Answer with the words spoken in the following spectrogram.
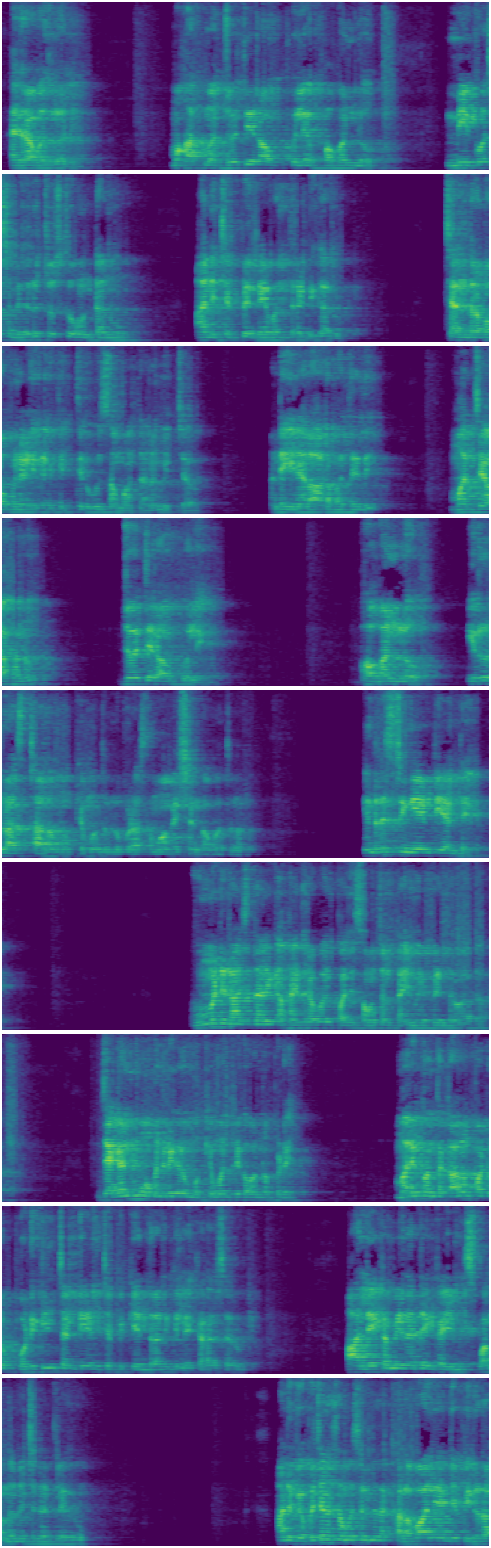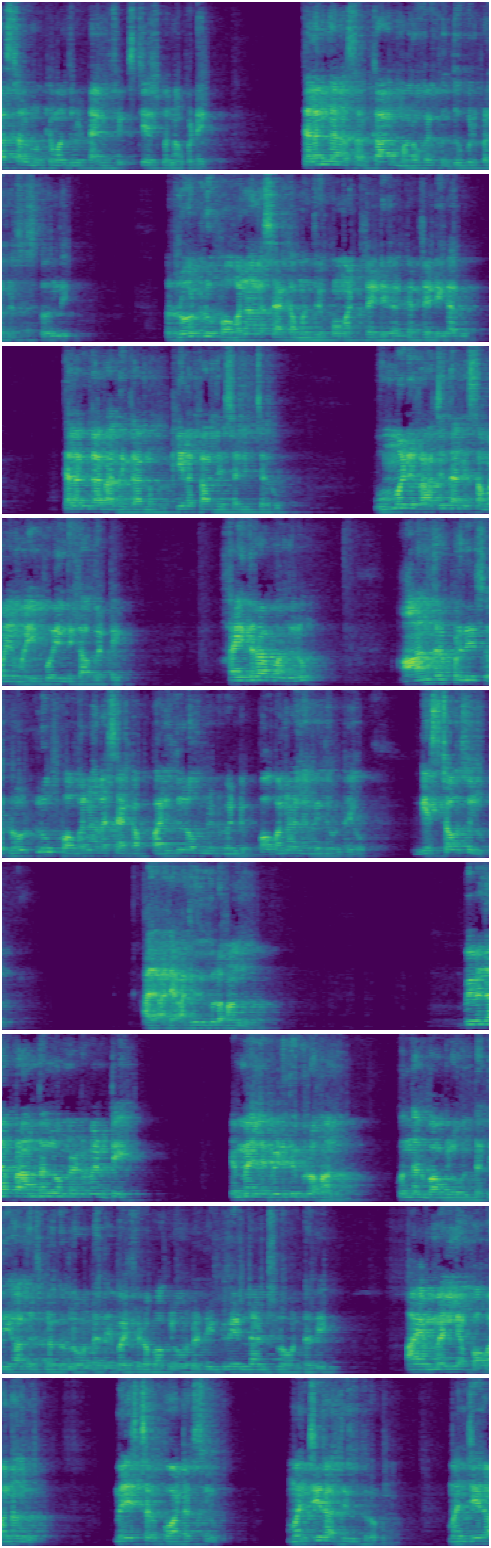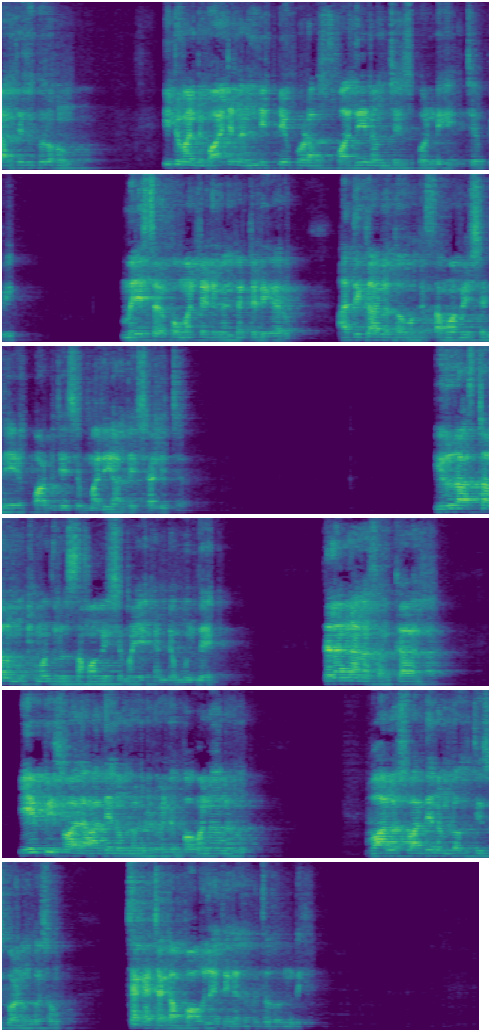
హైదరాబాద్లోని మహాత్మా జ్యోతిరావు పులే భవన్లో మీకోసం ఎదురు చూస్తూ ఉంటాను అని చెప్పి రేవంత్ రెడ్డి గారు చంద్రబాబు నాయుడు గారికి తిరుగు సమాధానం ఇచ్చారు. అంటే ఈ నెల ఆరవ తేదీ మధ్యాహ్నం జ్యోతిరావు పూలే భవన్లో ఇరు రాష్ట్రాల ముఖ్యమంత్రులు కూడా సమావేశం కాబోతున్నారు. ఇంట్రెస్టింగ్ ఏంటి అంటే ఉమ్మడి రాజధానికి హైదరాబాద్ పది సంవత్సరాలు టైం అయిపోయిన తర్వాత జగన్మోహన్ రెడ్డి గారు ముఖ్యమంత్రిగా ఉన్నప్పుడే మరి కొంతకాలం పాటు పొడిగించండి అని చెప్పి కేంద్రానికి లేఖ రాశారు. ఆ లేఖ మీద అయితే ఇంకా ఏమి స్పందన ఇచ్చినట్లేదు. అండ్ విభజన సమస్యల మీద కలవాలి అని చెప్పి ఇరు రాష్ట్రాల ముఖ్యమంత్రులు టైం ఫిక్స్ చేసుకున్నప్పుడే తెలంగాణ సర్కార్ మరోవైపు దూకుడు ప్రదర్శిస్తోంది. రోడ్లు భవనాల శాఖ మంత్రి కోమటిరెడ్డి వెంకటరెడ్డి గారు తెలంగాణ అధికారులకు కీలక ఆదేశాలు ఇచ్చారు. ఉమ్మడి రాజధాని సమయం అయిపోయింది కాబట్టి హైదరాబాదులో ఆంధ్రప్రదేశ్ రోడ్లు భవనాల శాఖ పరిధిలో ఉన్నటువంటి భవనాలు ఏవైతే ఉంటాయో గెస్ట్ హౌసులు అదే అతిథి గృహాలు. వివిధ ప్రాంతాల్లో ఉన్నటువంటి ఎమ్మెల్యే విడిది గృహాలు. కుందన్బాగ్లో ఉంటుంది ఆదర్శ్ నగర్లో ఉంటుంది బషీరాబాగ్లో ఉంటుంది గ్రీన్ ల్యాండ్స్లో ఉంటుంది. ఆ ఎమ్మెల్యే భవనాలు మినిస్టర్ క్వార్టర్స్లు మంజీరా అతిథి గృహం మంజీరా అతిథి గృహం. ఇటువంటి వాటిని అన్నింటినీ కూడా స్వాధీనం చేసుకోండి అని చెప్పి మినిస్టర్ కోమటిరెడ్డి వెంకటరెడ్డి గారు అధికారులతో ఒక సమావేశాన్ని ఏర్పాటు చేసి మరీ ఆదేశాలు ఇచ్చారు. ఇరు రాష్ట్రాల ముఖ్యమంత్రులు సమావేశమయ్యే కంటే ముందే తెలంగాణ సర్కార్ ఏపీ స్వా ఆధీనంలో ఉన్నటువంటి భవనాలను వాళ్ళ స్వాధీనంలోకి తీసుకోవడం కోసం చకచక పావులైతే గదుపుతుంది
